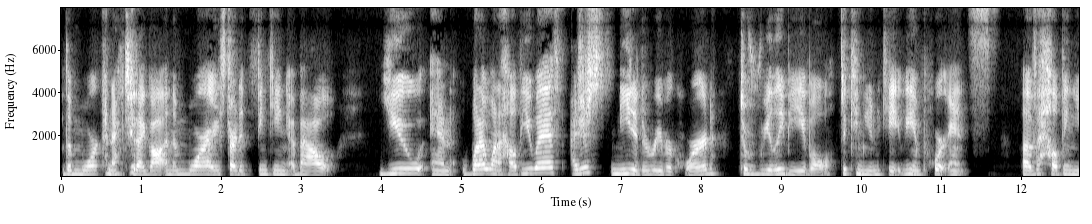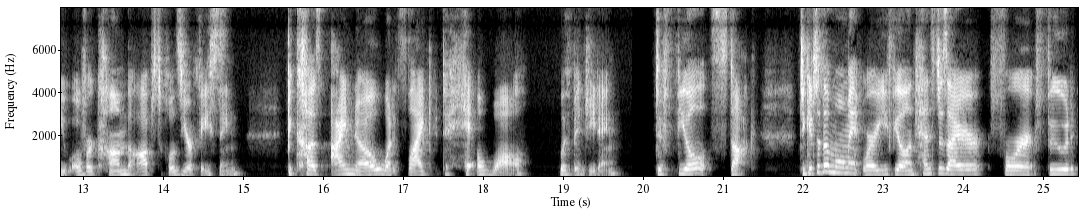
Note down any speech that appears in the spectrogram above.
the more connected I got and the more I started thinking about you and what I want to help you with, I just needed to re record to really be able to communicate the importance of helping you overcome the obstacles you're facing. Because I know what it's like to hit a wall with binge eating, to feel stuck, to get to the moment where you feel intense desire for food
